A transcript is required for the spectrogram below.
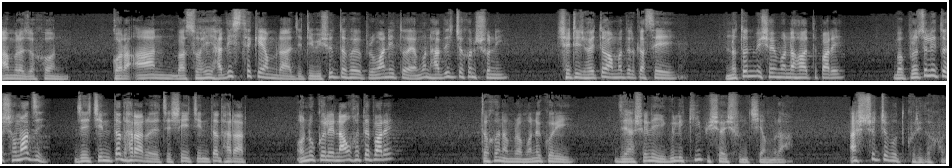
আমরা যখন কোরআন বা সহি হাদিস থেকে আমরা যেটি বিশুদ্ধভাবে প্রমাণিত এমন হাদিস যখন শুনি, সেটি হয়তো আমাদের কাছে নতুন বিষয় মনে হতে পারে বা প্রচলিত সমাজে যে চিন্তাধারা রয়েছে, সেই চিন্তাধারার অনুকূলে নাও হতে পারে। তখন আমরা মনে করি যে আসলে এগুলি কি বিষয় শুনছি আমরা? আশ্চর্যবোধ করি তখন।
